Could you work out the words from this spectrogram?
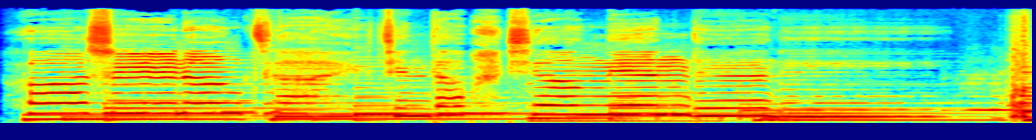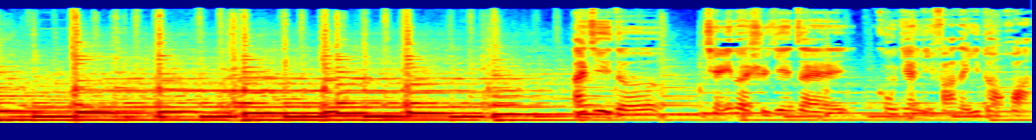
何时能再段时间在空间里发的一段话。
